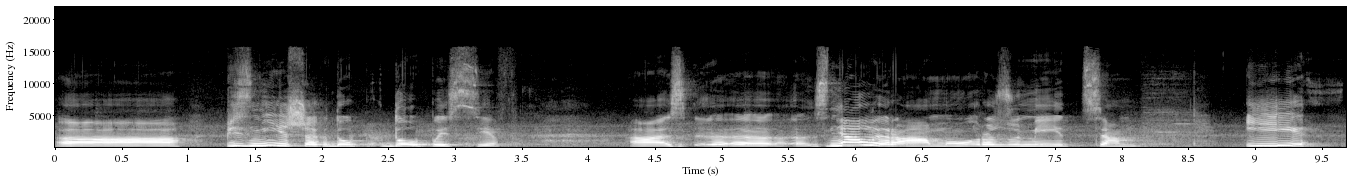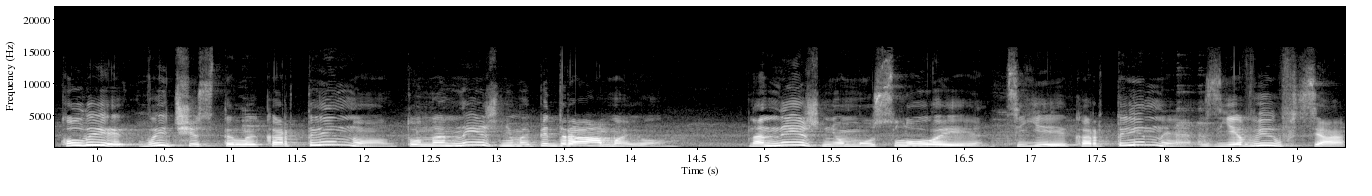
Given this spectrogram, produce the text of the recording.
а, пізніших дописів. Е, е, Зняли раму, розуміється. І коли вичистили картину, то на нижньому під рамою, на нижньому слої цієї картини з'явився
